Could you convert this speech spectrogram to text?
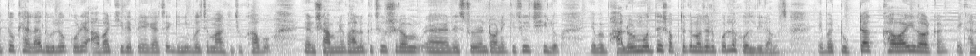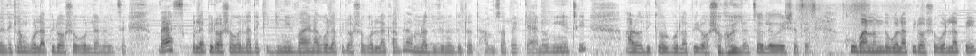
এত খেলাধুলো করে আবার খিদে পেয়ে গেছে। গিনি বলছে, মা, কিছু খাব। সামনে ভালো কিছু সেরকম রেস্টুরেন্ট অনেক কিছুই ছিল। এবার ভালোর মধ্যে সব থেকে নজরে পড়ল হলদিরামস। এবার টুকটাক খাওয়াই দরকার। এখানে দেখলাম গোলাপি রসগোল্লা রয়েছে। ব্যাস, গোলাপি রসগোল্লা দেখে গিনির বায়না গোলাপি রসগোল্লা খাবে। আমরা দুজনে দুটো থামস আপের ক্যানও নিয়েছি। আর ওদিকে ওর গোলাপি রসগোল্লা চলেও এসেছে। খুব আনন্দ গোলাপি রসগোল্লা পেয়ে।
